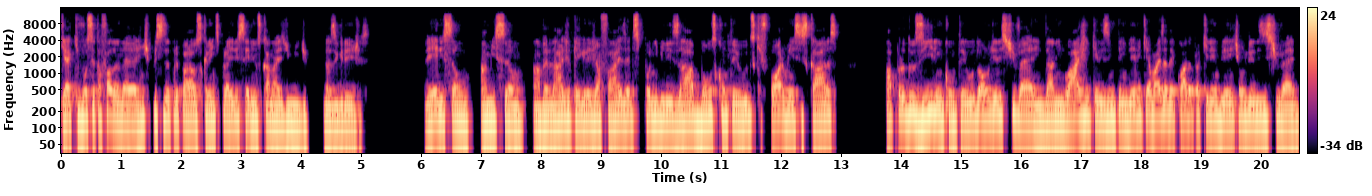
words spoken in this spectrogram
Que é que você está falando, é, a gente precisa preparar os crentes para eles serem os canais de mídia das igrejas. Eles são a missão. A verdade, o que a igreja faz é disponibilizar bons conteúdos que formem esses caras a produzirem conteúdo onde eles estiverem, da linguagem que eles entenderem que é mais adequada para aquele ambiente onde eles estiverem.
